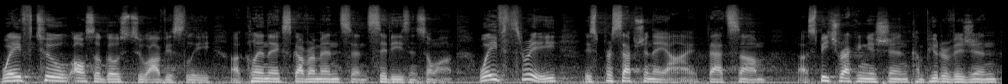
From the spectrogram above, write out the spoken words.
wave two also goes to obviously uh, clinics, governments, and cities, and so on. Wave three is perception AI. That's um, uh, speech recognition, computer vision,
